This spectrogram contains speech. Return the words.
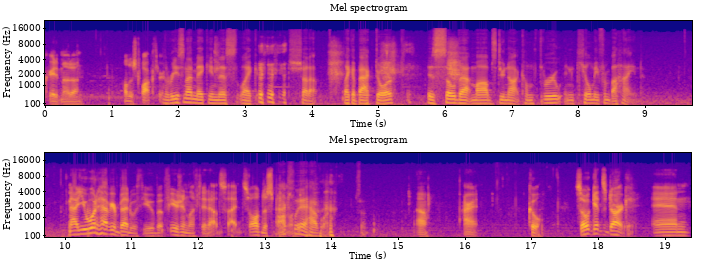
creative mode on. I'll just walk through. The reason I'm making this like, shut up, like a back door, is so that mobs do not come through and kill me from behind. Now you would have your bed with you, but Fusion left it outside, so I'll just spawn Actually, I have one. So, one. All right, cool. So it gets dark, and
